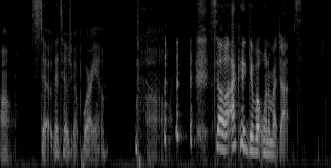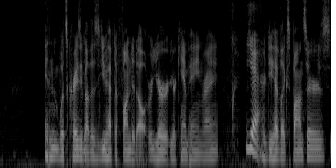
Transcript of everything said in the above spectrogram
Wow. So that tells you how poor I am. Wow. So I could give up one of my jobs. and what's crazy about this is you have to fund it all. Your your campaign, right? Yeah. Or do you have like sponsors?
